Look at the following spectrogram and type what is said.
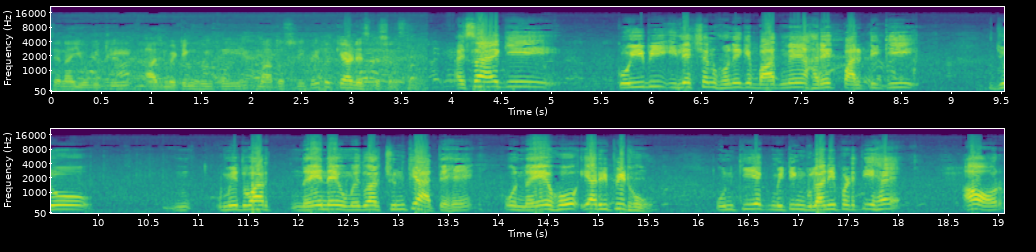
Sena UBT आज मीटिंग हुई थी मातोश्री पे तो क्या डिस्कशन था ऐसा है कि कोई भी इलेक्शन होने के बाद में हर एक पार्टी की जो उम्मीदवार नए नए उम्मीदवार चुन के आते हैं, वो नए हो या रिपीट हो, उनकी एक मीटिंग बुलानी पड़ती है और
